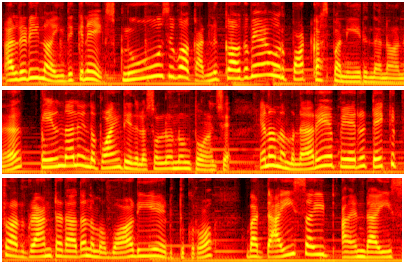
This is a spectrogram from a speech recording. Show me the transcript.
ஆல்ரெடி நான் இதுக்குன்னே எக்ஸ்க்ளூசிவாக கண்ணுக்காகவே ஒரு பாட்காஸ்ட் பண்ணியிருந்தேன் நான். இருந்தாலும் இந்த பாயிண்ட் இதில் சொல்லணும்னு தோணுச்சு. ஏன்னா நம்ம நிறைய பேர் டேக் இட் ஃபார் கிராண்டடாக தான் நம்ம பாடியே எடுத்துக்கிறோம். பட் ஐசைட் அண்ட் ஐஸ்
